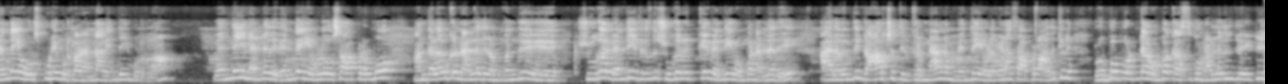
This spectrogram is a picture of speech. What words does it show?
வெந்தயம் ஒரு ஸ்பூனே போட்டுக்கலாம். நல்லா வெந்தயம் போட்டுக்கலாம். வெந்தயம் நல்லது. வெந்தயம் எவ்வளோ சாப்பிட்றோமோ அந்த அளவுக்கு நல்லது. நமக்கு வந்து சுகர் வெந்தயத்துக்கு வந்து சுகருக்கு வெந்தயம் ரொம்ப நல்லது. அதில் வந்து நார்ச்சத்து இருக்கிறனால நம்ம வெந்தயம் எவ்வளோ வேணால் சாப்பிடலாம். அதுக்குன்னு ரொம்ப போட்டால் ரொம்ப கசக்கும். நல்லதுன்னு சொல்லிட்டு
